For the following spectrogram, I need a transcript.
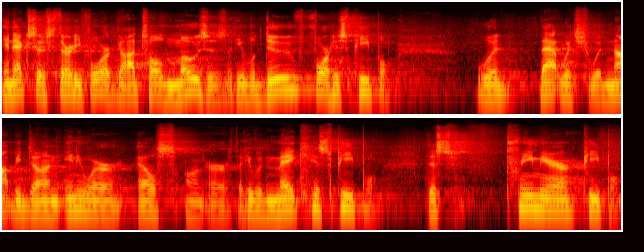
In Exodus 34, God told Moses that he will do for his people would, that which would not be done anywhere else on earth, that he would make his people this premier people.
